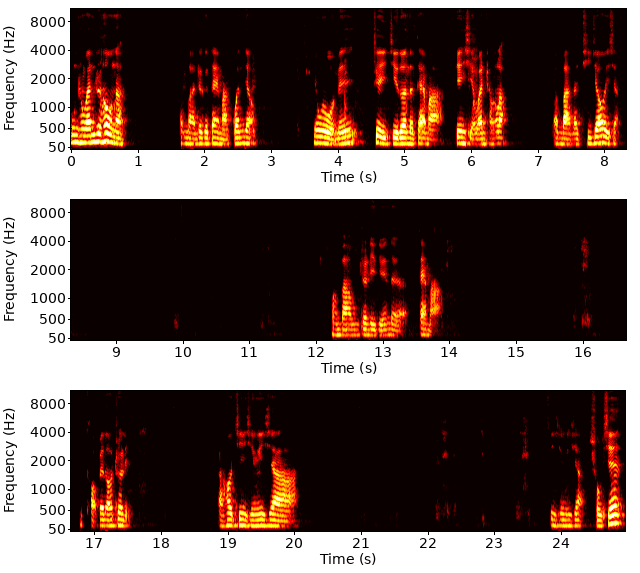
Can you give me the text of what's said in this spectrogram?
工程完之后呢，我们把这个代码关掉，因为我们这一阶段的代码编写完成了，我们把它提交一下。我们把我们这里边的代码。拷贝到这里，然后进行一下，进行一下。首先，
